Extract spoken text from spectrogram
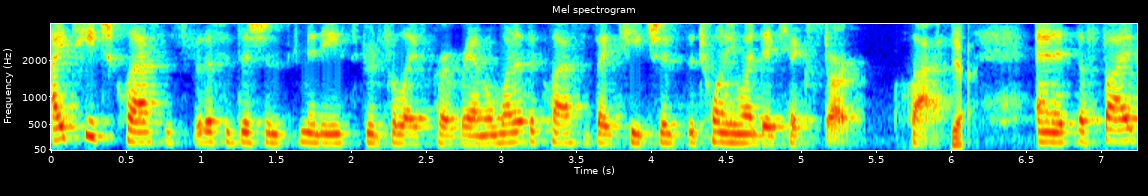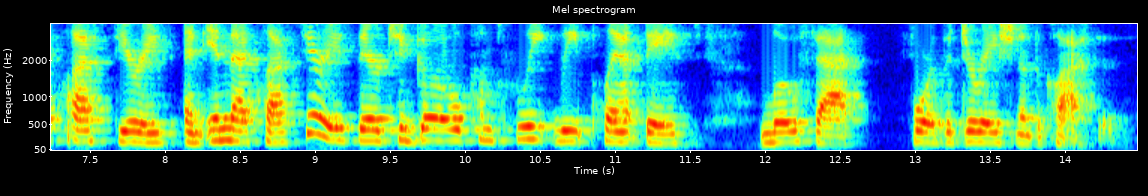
I teach classes for the Physicians Committee's Food for Life program. And one of the classes I teach is the 21 day kickstart class. Yeah. And it's a five class series. And in that class series, they're to go completely plant based, low fat for the duration of the classes.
